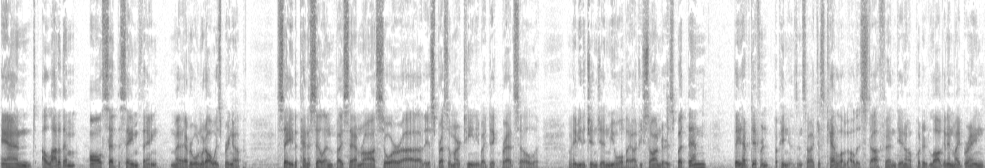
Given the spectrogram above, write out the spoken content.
And a lot of them all said the same thing. Everyone would always bring up, say, the Penicillin by Sam Ross, or uh, the Espresso Martini by Dick Bradsell, or maybe the Gin Gin Mule by Audrey Saunders. But then they'd have different opinions, and so I just catalog all this stuff and you know put it log it in my brain.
